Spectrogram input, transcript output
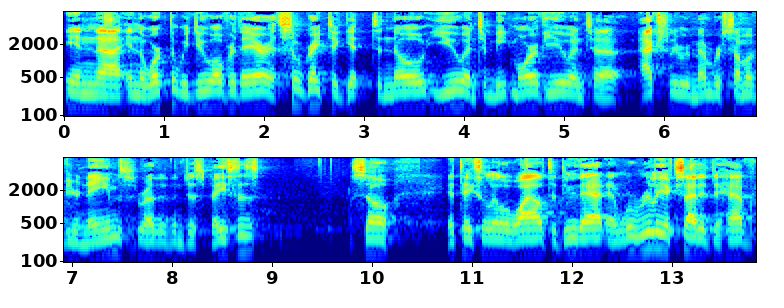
In, uh, in the work that we do over there, it's so great to get to know you and to meet more of you and to actually remember some of your names rather than just faces. So, it takes a little while to do that, and we're really excited to have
